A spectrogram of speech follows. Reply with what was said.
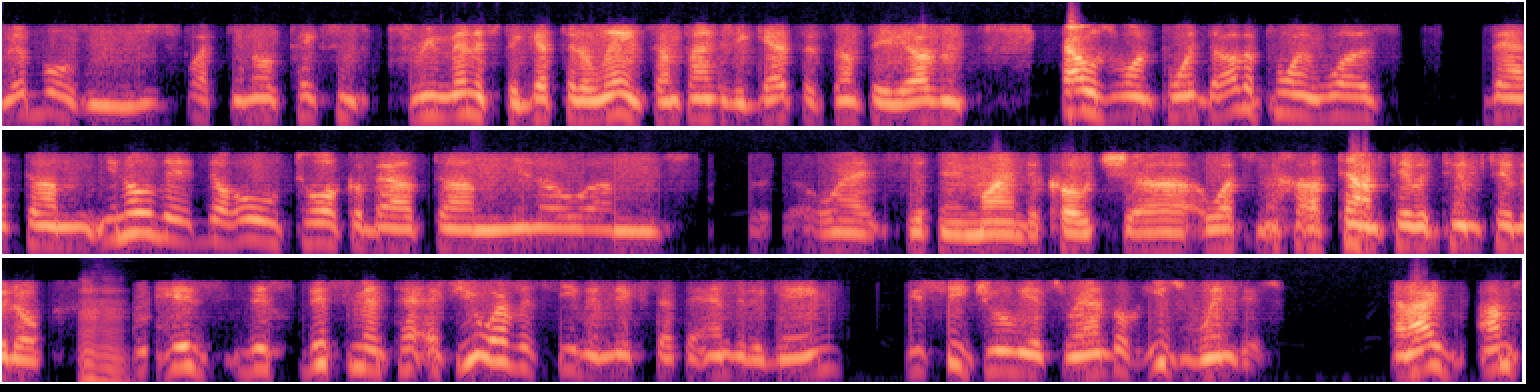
dribbles and he's like, you know, it takes him three minutes to get to the lane. Sometimes he gets it, sometimes he doesn't. That was one point. The other point was that, um, you know, the the whole talk about, um, you know, um, when it's slipping in mind, the coach, uh, what's uh, Tom Thib- Tim Thibodeau. His this this menta- If you ever see the Knicks at the end of the game, you see Julius Randle. He's winded. And I, I'm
